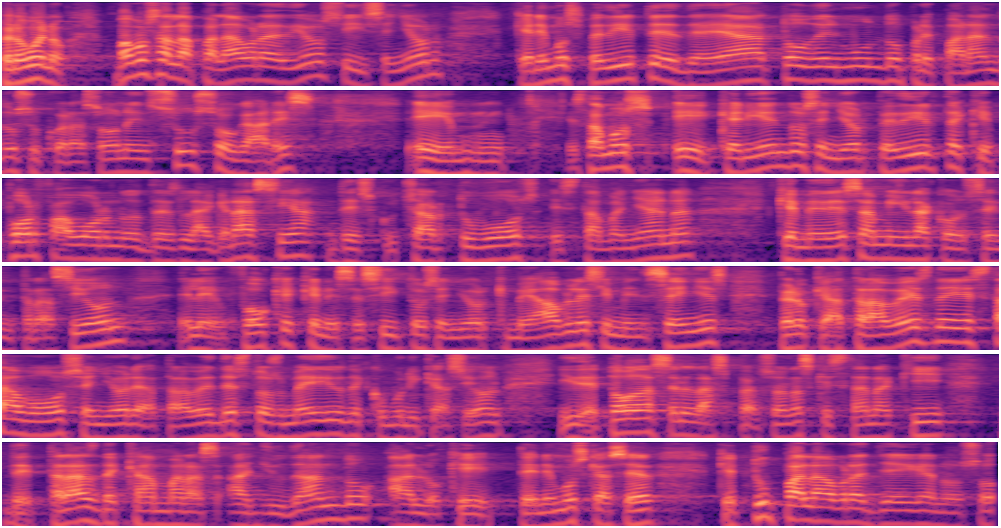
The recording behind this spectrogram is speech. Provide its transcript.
Pero bueno, vamos a la palabra de Dios y Señor, queremos pedirte desde allá todo el mundo preparando su corazón en sus hogares. Em, estamos eh, queriendo, Señor, pedirte que por favor nos des la gracia de escuchar tu voz esta mañana, que me des a mí la concentración, el enfoque que necesito, Señor, que me hables y me enseñes, pero que a través de esta voz, Señor, a través de estos medios de comunicación y de todas las personas que están aquí detrás de cámaras ayudando a lo que tenemos que hacer, que tu palabra llegue a nosotros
